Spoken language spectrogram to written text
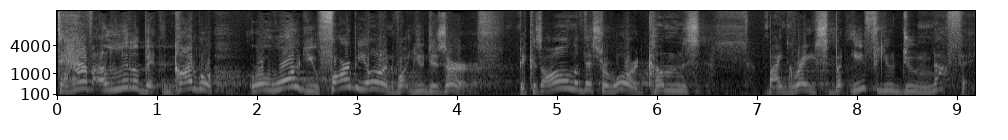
To have a little bit, God will reward you far beyond what you deserve because all of this reward comes by grace. But if you do nothing,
